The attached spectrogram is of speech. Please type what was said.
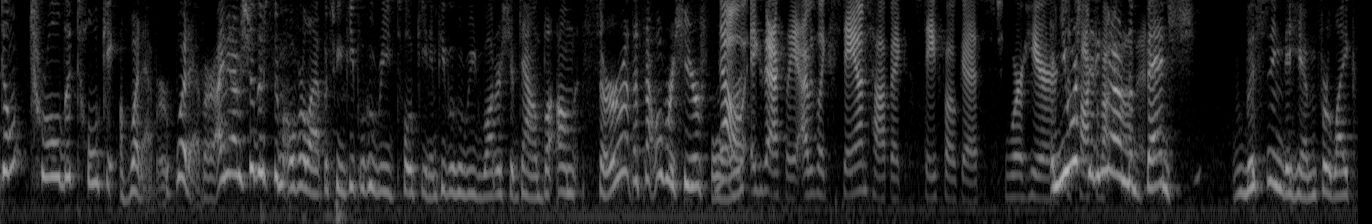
don't troll the Tolkien, whatever, whatever. I mean, I'm sure there's some overlap between people who read Tolkien and people who read Watership Down, but um, sir, that's not what we're here for. no, exactly. I was like, stay on topic, stay focused. We're here. and you were sitting there on the bench listening to him for like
